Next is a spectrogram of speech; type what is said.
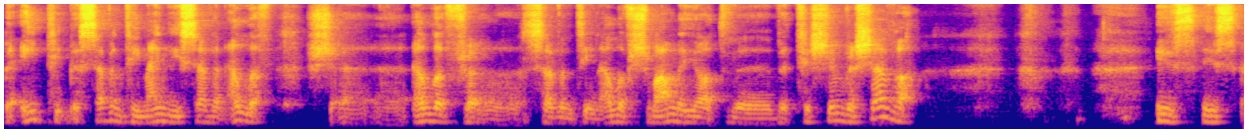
ב-1797, 1797, is, is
